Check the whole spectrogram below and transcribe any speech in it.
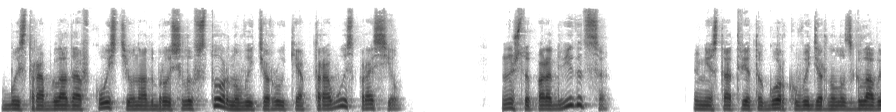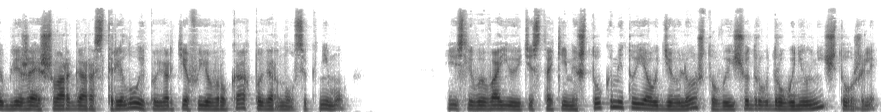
Быстро обглодав кости, он отбросил их в сторону, вытер руки об траву и спросил. «Ну что, пора двигаться?» Вместо ответа Горку выдернул из головы ближайшего аргара стрелу и, повертев ее в руках, повернулся к нему. «Если вы воюете с такими штуками, то я удивлен, что вы еще друг друга не уничтожили».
